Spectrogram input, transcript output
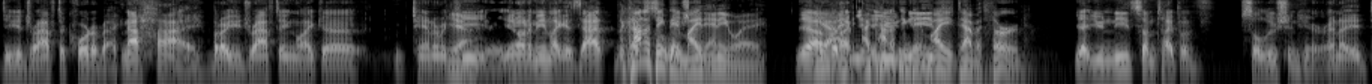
do you draft a quarterback? Not high, but are you drafting like a Tanner Yeah. McKee? Or, you know what I mean? Like, is that the I kind of think they might anyway. Yeah, Yeah, but I, I, mean, I kind of think they need- might have a third. Yeah, you need some type of solution here, and I, it,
